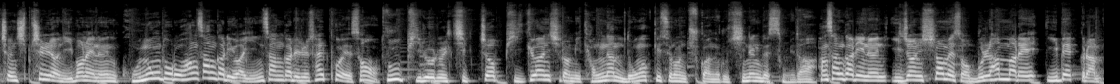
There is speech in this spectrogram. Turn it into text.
2017년 이번에는 고농도로 황산가리와 인산가리를 살포해서 두 비료를 직접 비교한 실험이 경남 농업기술원 주관으로 진행됐습니다. 황산가리는 이전 실험에서 물 한 말에 200g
